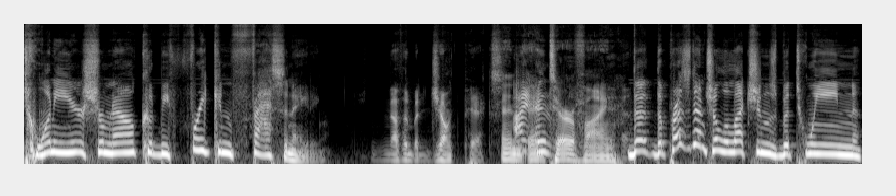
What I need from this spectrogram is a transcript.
20 years from now could be freaking fascinating. nothing but junk picks. And, I- and and- terrifying. The the presidential elections between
